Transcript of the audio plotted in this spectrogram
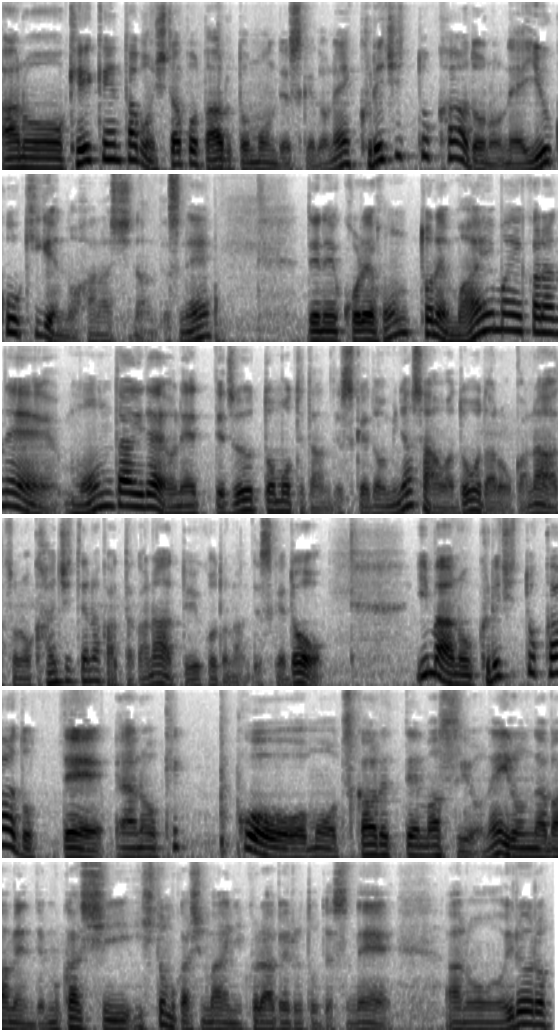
あの経験多分したことあると思うんですけどねクレジットカードのね有効期限の話なんですね。でねこれ本当ね前々からね問題だよねってずっと思ってたんですけど皆さんはどうだろうかなその感じてなかったかなということなんですけど今あのクレジットカードってあの結構もう使われてますよね。いろんな場面で。昔一昔前に比べるとですね。あのいろいろ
